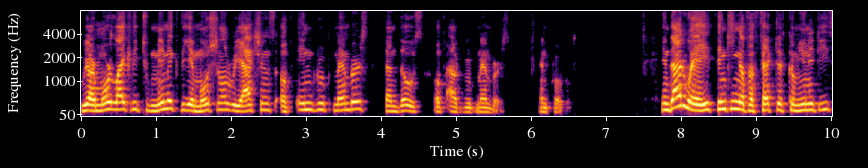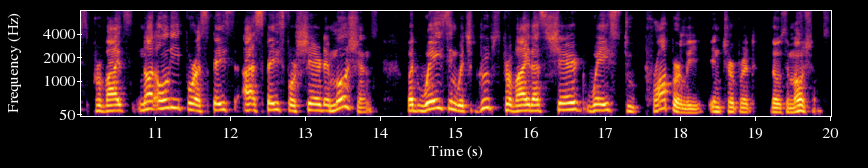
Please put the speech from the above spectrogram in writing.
we are more likely to mimic the emotional reactions of in-group members than those of out-group members, end quote. In that way, thinking of affective communities provides not only for a space, a space for shared emotions, but ways in which groups provide us shared ways to properly interpret those emotions.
